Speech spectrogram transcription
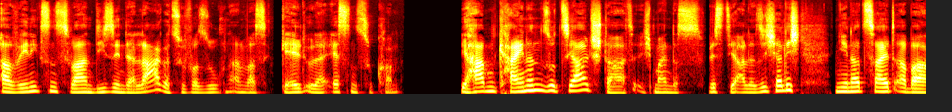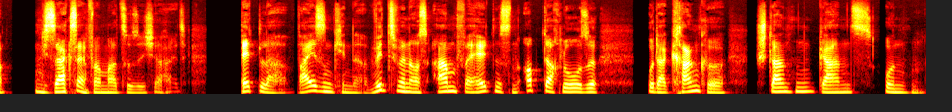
Aber wenigstens waren diese in der Lage zu versuchen, an was Geld oder Essen zu kommen. Wir haben keinen Sozialstaat. Ich meine, das wisst ihr alle sicherlich in jener Zeit, aber ich sag's einfach mal zur Sicherheit. Bettler, Waisenkinder, Witwen aus armen Verhältnissen, Obdachlose oder Kranke standen ganz unten.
